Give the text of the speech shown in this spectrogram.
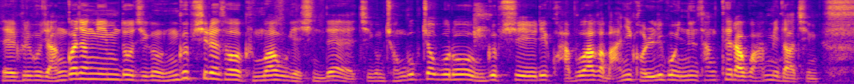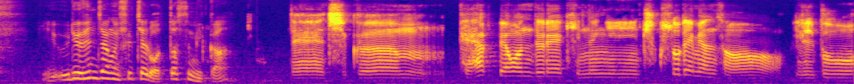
네, 그리고 양 과장님도 지금 응급실에서 근무하고 계신데 지금 전국적으로 응급실이 과부하가 많이 걸리고 있는 상태라고 합니다. 지금 의료 현장은 실제로 어떻습니까? 네, 지금 대학병원들의 기능이 축소되면서 일부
